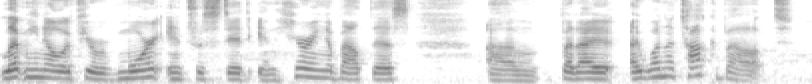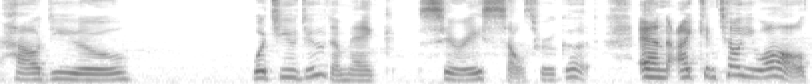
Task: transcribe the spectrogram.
let me know if you're more interested in hearing about this. Um, but i i want to talk about how do you what do you do to make series sell through good? And i can tell you all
